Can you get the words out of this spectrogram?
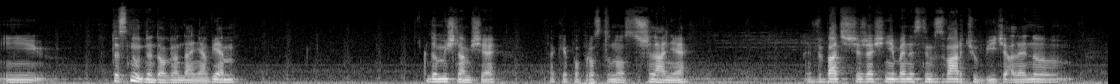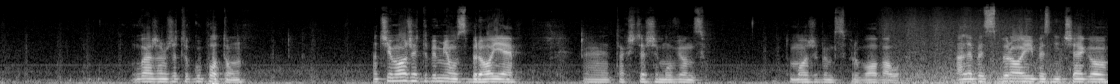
I to jest nudne do oglądania, wiem. Domyślam się. Takie po prostu, no, strzelanie. Wybaczcie, że ja się nie będę z tym w zwarciu bić, ale no... Uważam, że to głupotą. Znaczy, może gdybym miał zbroję, e, tak szczerze mówiąc, to może bym spróbował. Ale bez zbroi, bez niczego,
